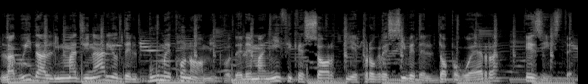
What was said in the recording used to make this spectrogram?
La guida all'immaginario del boom economico, delle magnifiche sorti e progressive del dopoguerra, esiste.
